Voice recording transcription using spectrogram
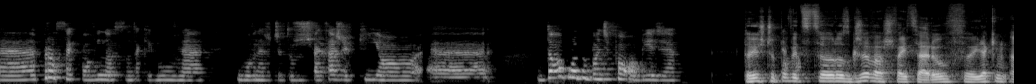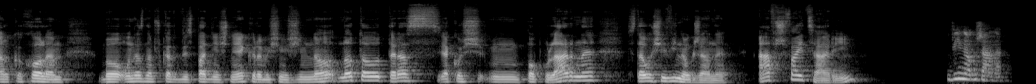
e, prosecco, wino są takie główne, główne rzeczy, które Szwajcarzy piją e, do obiadu bądź po obiedzie. To jeszcze powiedz, co rozgrzewa Szwajcarów, jakim alkoholem, bo u nas na przykład, gdy spadnie śnieg, robi się zimno, no to teraz jakoś mm, popularne stało się wino grzane. A w Szwajcarii? Wino grzane.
